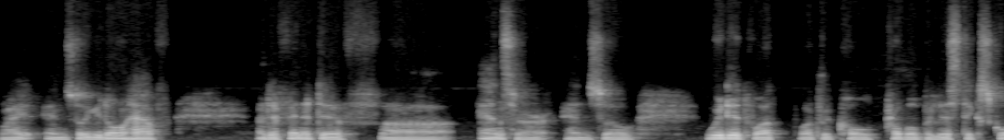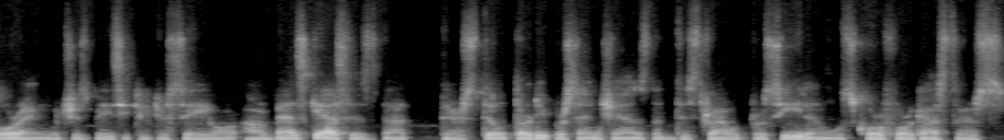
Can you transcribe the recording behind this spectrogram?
right? And so you don't have a definitive uh, answer. And so we did what, what we call probabilistic scoring, which is basically to say our, our best guess is that there's still 30% chance that this trial will proceed and we'll score forecasters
